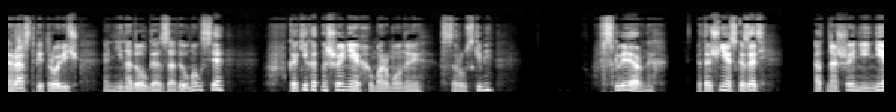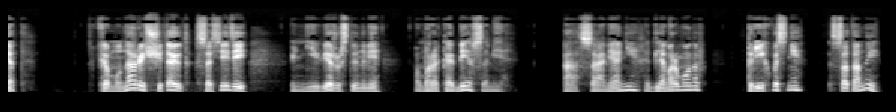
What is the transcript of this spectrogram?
Эраст Петрович ненадолго задумался, в каких отношениях мормоны с русскими? В скверных. Точнее сказать, отношений нет. Коммунары считают соседей невежественными мракобесами, а сами они для мормонов прихвостни сатаны.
